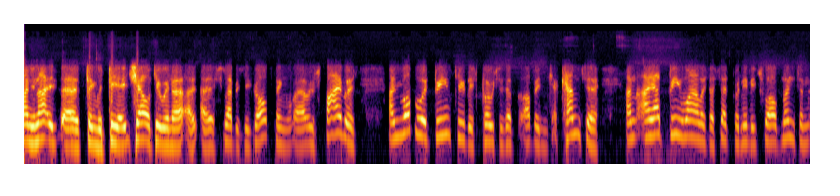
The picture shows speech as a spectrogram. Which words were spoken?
Man United uh, thing with DHL doing a, a, a celebrity golf thing. Uh, it was five of us. And Robbo had been through this process of having cancer. And I had been well, as I said, for nearly 12 months. And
